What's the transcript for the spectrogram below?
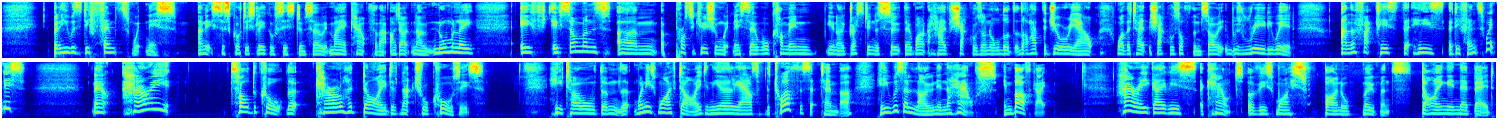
but he was a defence witness, and it's the Scottish legal system, so it may account for that. I don't know. Normally, if if someone's um, a prosecution witness, they will come in, you know, dressed in a suit. They won't have shackles on. All the, they'll have the jury out while they take the shackles off them. So it was really weird. And the fact is that he's a defence witness. Now, Harry told the court that Carol had died of natural causes. He told them that when his wife died in the early hours of the 12th of September, he was alone in the house in Bathgate. Harry gave his account of his wife's final movements, dying in their bed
